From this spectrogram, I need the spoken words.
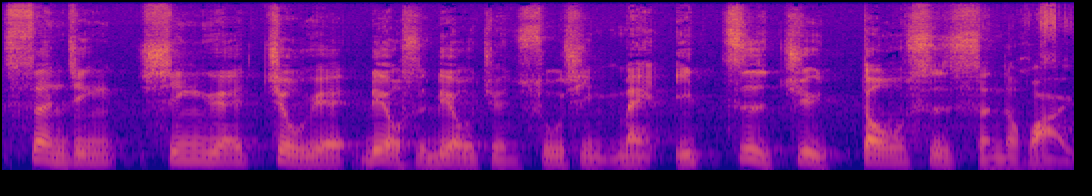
圣经新约、旧约六十六卷书信，每一字句都是神的话语。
